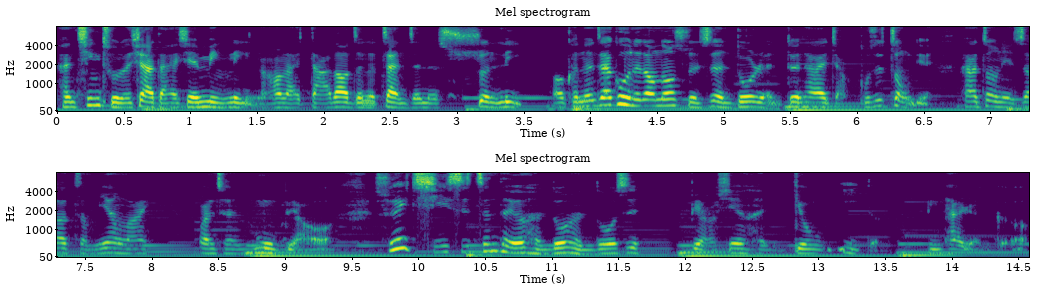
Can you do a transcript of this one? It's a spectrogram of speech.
很清楚的下达一些命令，然后来达到这个战争的顺利哦。可能在过程当中损失很多人，对他来讲不是重点，他的重点是要怎么样来完成目标哦。所以其实真的有很多很多是表现很优异的病态人格。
